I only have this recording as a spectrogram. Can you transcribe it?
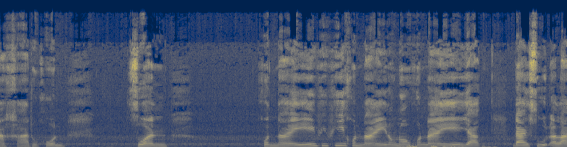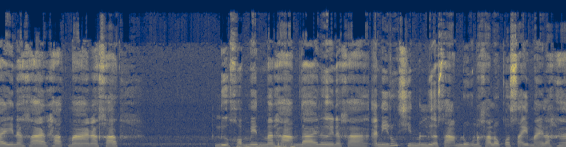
นะคะทุกคน ส่วนคนไหนพี่ๆคนไหนน้องๆคนไหนอยากได้สูตรอะไรนะคะ ทักมานะคะ หรือคอมเมนต์มาถามได้เลยนะคะ อันนี้ลูกชิ้นมันเหลือสามลูกนะคะ เราก็ใส่ไม้ละห้า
